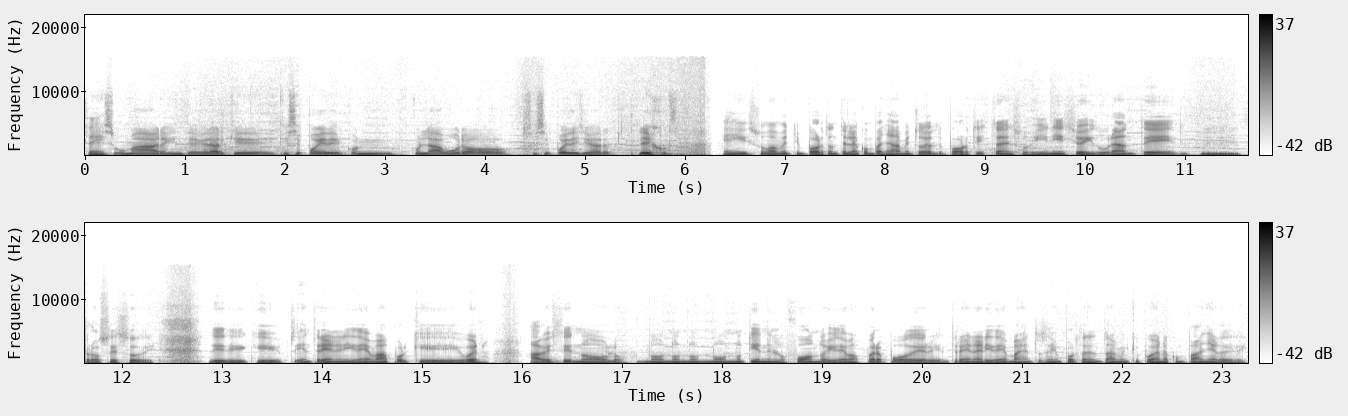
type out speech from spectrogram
Sí. eh, sumar e integrar, que, que se puede, con, con laburo se, se puede llegar lejos. Es sumamente importante el acompañamiento del deportista en sus inicios y durante el, proceso de, de- de que entrenen y demás, porque bueno, a veces no, los, no, no, no, no, no tienen los fondos y demás para poder entrenar y demás, entonces es importante también que puedan acompañar desde,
